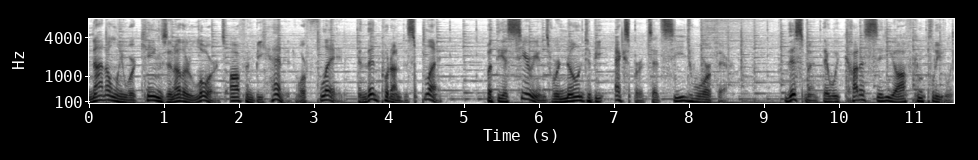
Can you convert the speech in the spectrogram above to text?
Not only were kings and other lords often beheaded or flayed and then put on display, but the Assyrians were known to be experts at siege warfare. This meant they would cut a city off completely,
